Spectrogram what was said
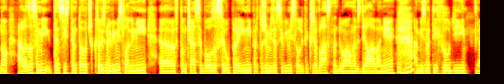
No, ale zase my, ten systém toho, ktorý sme vymysleli my e, v tom čase bol zase úplne iný, pretože my sme si vymysleli takže vlastné duálne vzdelávanie mm-hmm. a my sme tých ľudí e,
